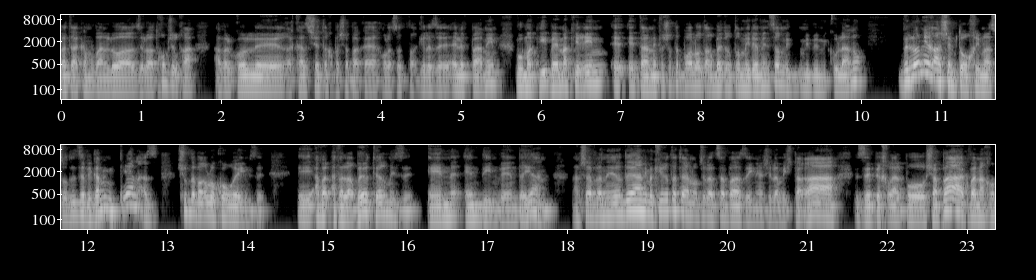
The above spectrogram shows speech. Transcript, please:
ואתה כמובן לא, זה לא התחום שלך, אבל כל אה, רכז שטח בשב"כ היה יכול לעשות את התרגיל הזה אלף פעמים, והם מכירים את הנפשות הפועלות הרבה יותר טוב מלוינסון, מכולנו, ולא נראה שהם טורחים לעשות את זה, וגם אם כן, אז שום דבר לא קורה עם זה. אה, אבל, אבל הרבה יותר מזה, אין, אין דין ואין דיין. עכשיו, אני יודע, אני מכיר את הטענות של הצבא, זה עניין של המשטרה, זה בכלל פה שב"כ, ואנחנו...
